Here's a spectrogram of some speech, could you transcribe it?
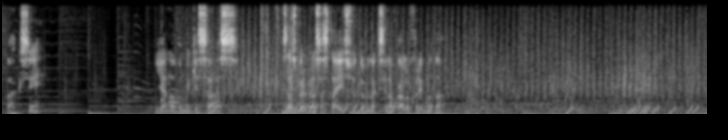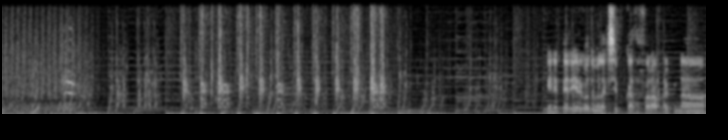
Εντάξει. Για να δούμε και εσάς. Σας πρέπει να σας ταΐσω μεταξύ να βγάλω χρήματα. Είναι περίεργο το μεταξύ που κάθε φορά πρέπει να...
